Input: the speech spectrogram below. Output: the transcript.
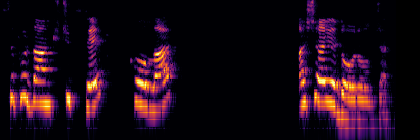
Sıfırdan küçükse kollar aşağıya doğru olacak.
